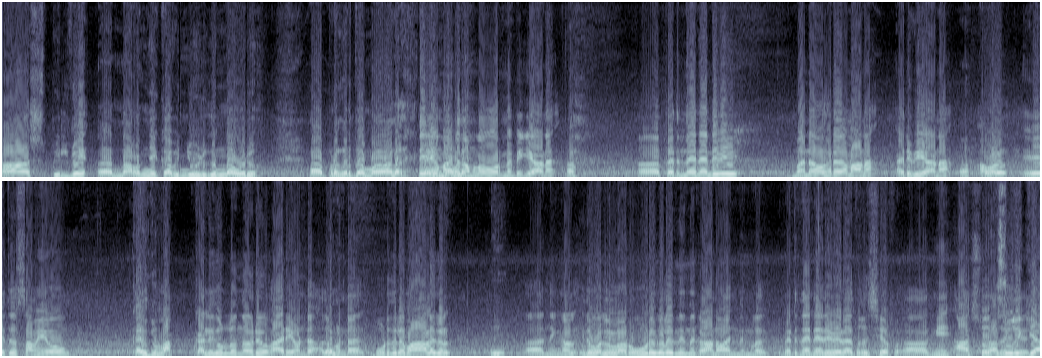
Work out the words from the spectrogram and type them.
ആ സ്പിൽവേ നിറഞ്ഞു കവിഞ്ഞൊഴുകുന്ന ഒരു പ്രകൃതമാണ് പ്രത്യേകമായിട്ട് നമ്മൾ ഓർമ്മിപ്പിക്കുകയാണ്. പെരുന്നേനരുവി മനോഹരമാണ് അരുവിയാണ്. അവൾ ഏത് സമയവും കരുതുള്ള. കലിതുള്ളുന്ന ഒരു കാര്യമുണ്ട്. അതുകൊണ്ട് കൂടുതലും ആളുകൾ നിങ്ങൾ ഇതുപോലുള്ള റോഡുകളിൽ നിന്ന് കാണുവാൻ നിങ്ങൾ വരുന്നതിന്റെ ദൃശ്യ ഭംഗി ആസ്വദിക്കുക.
